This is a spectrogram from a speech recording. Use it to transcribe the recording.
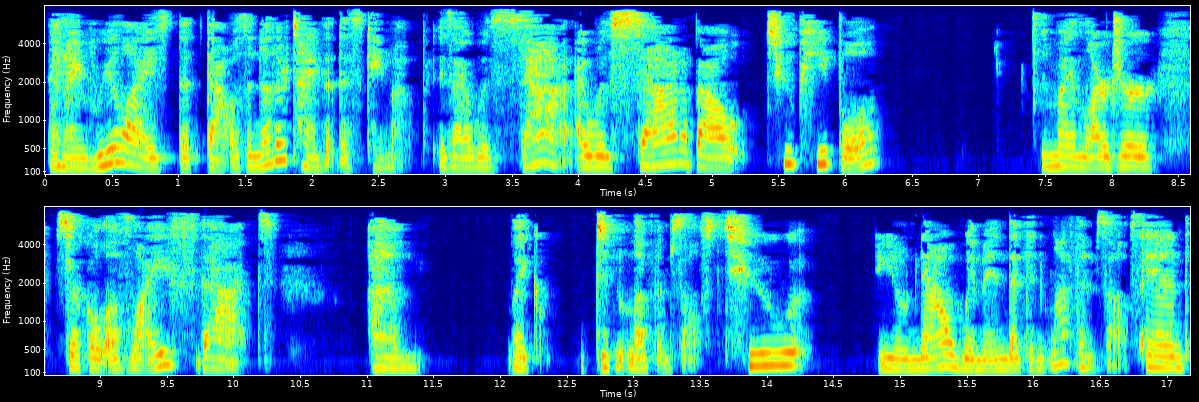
And I realized that that was another time that this came up is I was sad. I was sad about two people in my larger circle of life that, um, like didn't love themselves. Two, you know, now women that didn't love themselves and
